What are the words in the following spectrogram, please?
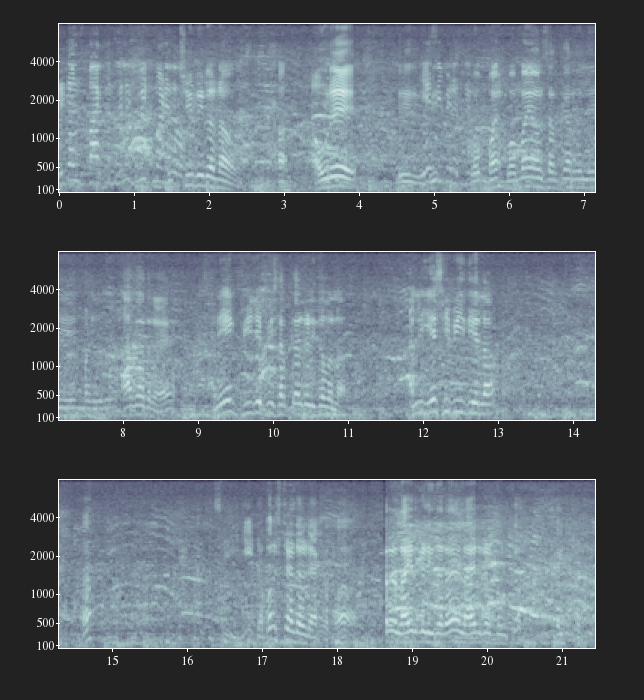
ರಿಟರ್ನ್ಸ್ ಬ್ಯಾಕ್ ಅಂತೇಳಿ ಟ್ವೀಟ್ ಮಾಡಿದ್ದಾರೆ ನಾವು. ಅವರೇ ಬೊಮ್ಮಾಯಿ ಅವ್ರ ಸರ್ಕಾರದಲ್ಲಿ ಏನು ಮಾಡಿದ್ರು? ಹಾಗಾದರೆ ಅನೇಕ ಬಿ ಜೆ ಪಿ ಸರ್ಕಾರಗಳಿದ್ದಾವಲ್ಲ ಅಲ್ಲಿ ಎ ಸಿ ಬಿ ಇದೆಯಲ್ಲ? ಡಬಲ್ ಸ್ಟ್ಯಾಂಡರ್ಡ್ ಯಾಕಪ್ಪ? ಲಾಯರ್ಗಳಿದ್ದಾರೆ ಲಾಯರ್ಗಳ ಮೂಲಕ ಫೈಟ್ ಮಾಡ್ತೀವಿ.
